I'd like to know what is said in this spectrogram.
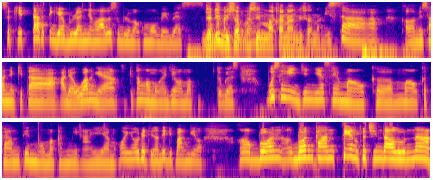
sekitar tiga bulan yang lalu sebelum aku mau bebas. Jadi bisa pesen makanan di sana. Bisa. Kalau misalnya kita ada uang ya, kita ngomong aja sama petugas. Bu saya izinnya saya mau ke mau ke kantin mau makan mie ayam. Oh ya udah nanti dipanggil. "Eh, bon Bon kantin lu cinta Luna.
